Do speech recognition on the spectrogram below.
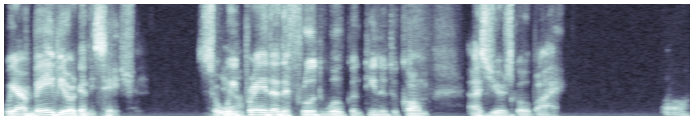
We are a baby organization. So yeah. we pray that the fruit will continue to come as years go by. Oh,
